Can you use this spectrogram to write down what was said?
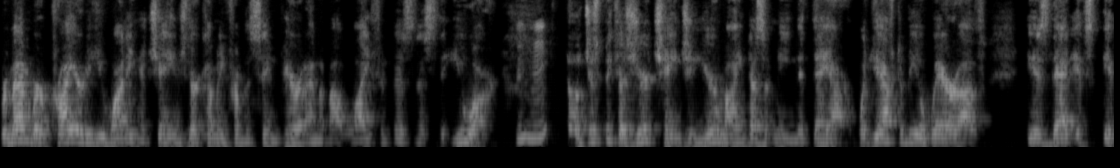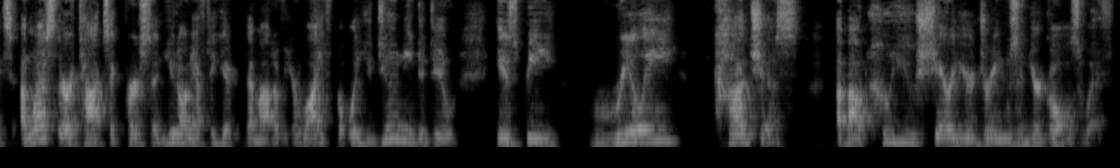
Remember prior to you wanting to change they're coming from the same paradigm about life and business that you are. Mm-hmm. so just because you're changing your mind doesn't mean that they are. What you have to be aware of is that it's it's unless they're a toxic person you don't have to get them out of your life. But what you do need to do is be really conscious about who you share your dreams and your goals with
